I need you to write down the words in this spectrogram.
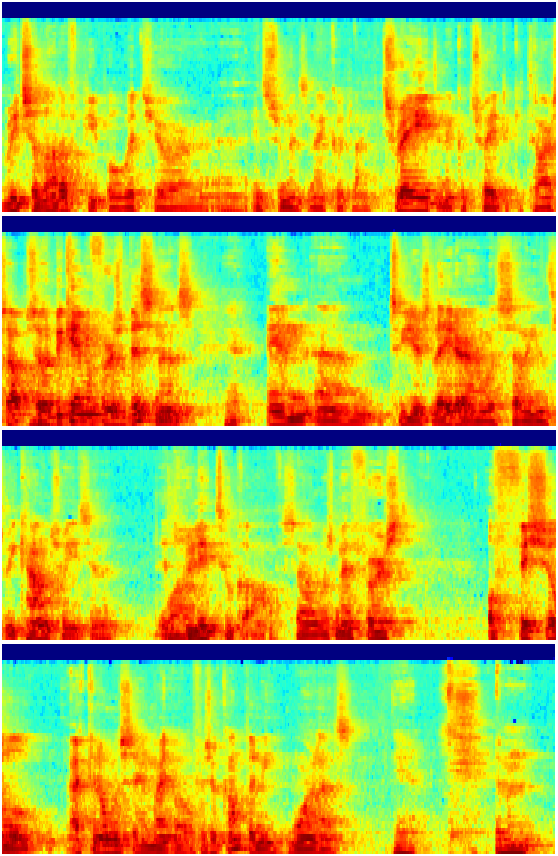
reach a lot of people with your uh, instruments, and I could like trade, and I could trade the guitars up. So it became a first business, Yeah. and um, two years later, I was selling in three countries, and it, it Wow. really took off. So it was my first official, I can almost say my official company, more or less. Yeah. Um,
